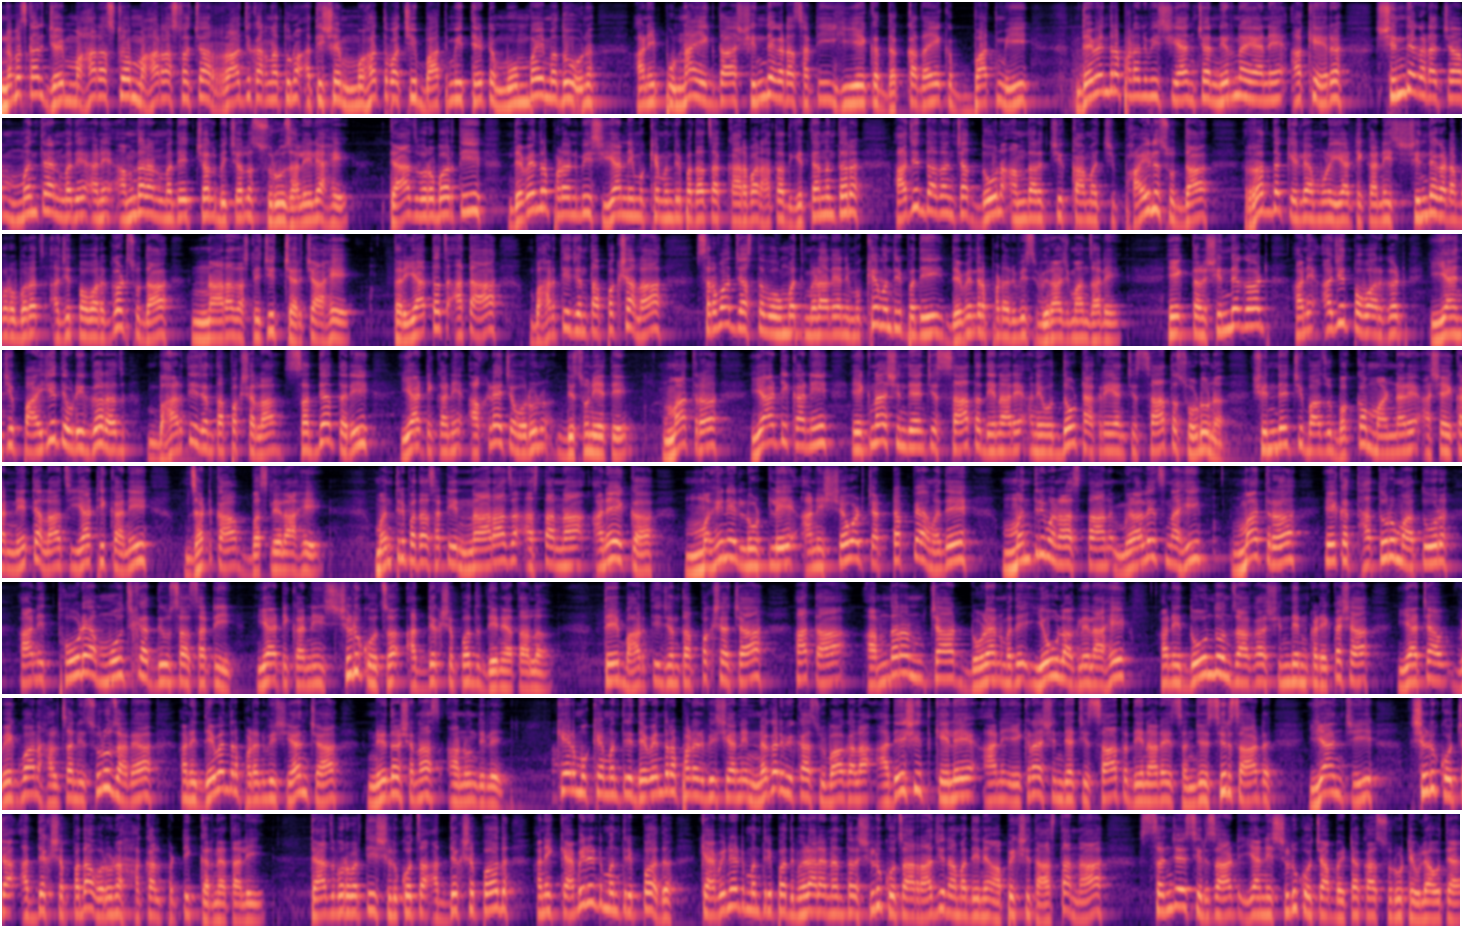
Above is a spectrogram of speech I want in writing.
नमस्कार जय महाराष्ट्र. महाराष्ट्राच्या राजकारणातून अतिशय महत्त्वाची बातमी थेट मुंबईमधून. आणि पुन्हा एकदा शिंदेगडासाठी ही एक धक्कादायक बातमी. देवेंद्र फडणवीस यांच्या निर्णयाने अखेर शिंदेगडाच्या मंत्र्यांमध्ये आणि आमदारांमध्ये चलबिचल सुरू झालेली आहे. त्याचबरोबर ती देवेंद्र फडणवीस यांनी मुख्यमंत्रीपदाचा कारभार हातात घेतल्यानंतर अजितदादांच्या दोन आमदारांची कामाची फाईलसुद्धा रद्द केल्यामुळे या ठिकाणी शिंदे गटाबरोबरच अजित पवार गटसुद्धा नाराज असल्याची चर्चा आहे. तर यातच आता भारतीय जनता पक्षाला सर्वात जास्त बहुमत मिळाले आणि मुख्यमंत्रीपदी देवेंद्र फडणवीस विराजमान झाले. एकतर शिंदे गट आणि अजित पवार गट यांची पाहिजे तेवढी गरज भारतीय जनता पक्षाला सध्या तरी या ठिकाणी आकड्याच्यावरून दिसून येते. मात्र या ठिकाणी एकनाथ शिंदे यांची साथ देणारे आणि उद्धव ठाकरे यांची साथ सोडून शिंदेची बाजू भक्कम मांडणारे अशा एका नेत्यालाच या ठिकाणी झटका बसलेला आहे. मंत्रिपदासाठी नाराज असताना अनेक महिने लोटले आणि शेवटच्या टप्प्यामध्ये मंत्रिमंडळात स्थान मिळालेच नाही. मात्र एक थातूर मातूर आणि थोड्या मोजक्या दिवसासाठी या ठिकाणी शिडकोचं अध्यक्षपद देण्यात आलं. ते भारतीय जनता पक्षाच्या आता आमदारांच्या डोळ्यांमध्ये येऊ लागलेलं आहे. आणि दोन दोन जागा शिंदेंकडे कशा याच्या वेगवान हालचाली सुरू झाल्या आणि देवेंद्र फडणवीस यांच्या निदर्शनास आणून दिले. अखेर मुख्यमंत्री देवेंद्र फडणवीस यांनी नगर विकास विभागाला आदेशित केले आणि एकनाथ शिंदेची साथ देणारे संजय सिरसाट यांची शिडकोच्या अध्यक्षपदावरून हकालपट्टी करण्यात आली. त्याचबरोबर ती शिडकोचं अध्यक्षपद आणि कॅबिनेट मंत्रीपद कॅबिनेट मंत्रीपद मिळाल्यानंतर शिडकोचा राजीनामा देणे अपेक्षित असताना संजय सिरसाट यांनी सिडकोच्या बैठका सुरू ठेवल्या होत्या.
